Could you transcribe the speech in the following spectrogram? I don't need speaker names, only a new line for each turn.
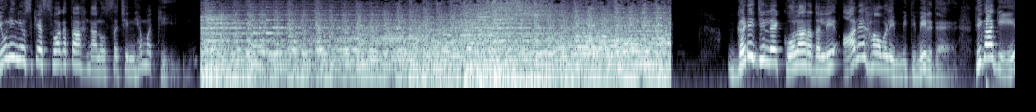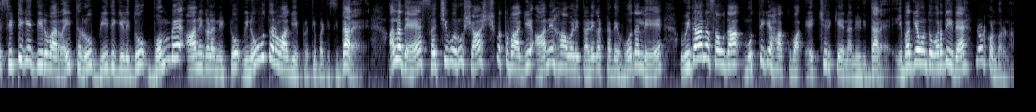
Evening ನ್ಯೂಸ್ಗೆ ಸ್ವಾಗತ. ನಾನು ಸಚಿನ್ ಹೆಮ್ಮಕ್ಕಿ. ಗಡಿ ಜಿಲ್ಲೆ ಕೋಲಾರದಲ್ಲಿ ಆನೆ ಹಾವಳಿ ಮಿತಿ ಮೀರಿದೆ. ಹೀಗಾಗಿ ಸಿಟ್ಟಿಗೆದ್ದಿರುವ ರೈತರು ಬೀದಿಗಿಳಿದು ಬೊಂಬೆ ಆನೆಗಳನ್ನಿಟ್ಟು ವಿನೂತನವಾಗಿ ಪ್ರತಿಭಟಿಸಿದ್ದಾರೆ. ಅಲ್ಲದೆ ಸಚಿವರು ಶಾಶ್ವತವಾಗಿ ಆನೆ ಹಾವಳಿ ತಡೆಗಟ್ಟದೆ ಹೋದಲ್ಲಿ ವಿಧಾನಸೌಧ ಮುತ್ತಿಗೆ ಹಾಕುವ ಎಚ್ಚರಿಕೆಯನ್ನು ನೀಡಿದ್ದಾರೆ. ಈ ಬಗ್ಗೆ ಒಂದು ವರದಿ ಇದೆ. ನೋಡ್ಕೊಂಡು ಬರೋಣ.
